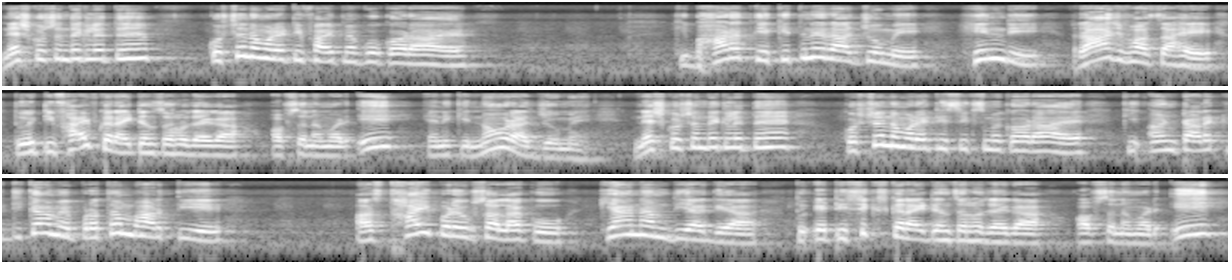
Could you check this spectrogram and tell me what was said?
नेक्स्ट क्वेश्चन देख लेते हैं। क्वेश्चन नंबर 85 में आपको कह रहा है कि भारत के कितने राज्यों में हिंदी राजभाषा है तो 85 का राइट आंसर हो जाएगा ऑप्शन नंबर ए यानी कि नौ राज्यों में। नेक्स्ट क्वेश्चन देख लेते हैं। क्वेश्चन नंबर 86 में कह रहा है कि अंटार्कटिका में प्रथम भारतीय अस्थाई प्रयोगशाला को क्या नाम दिया गया? तो 86 का राइट आंसर हो जाएगा ऑप्शन नंबर ए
